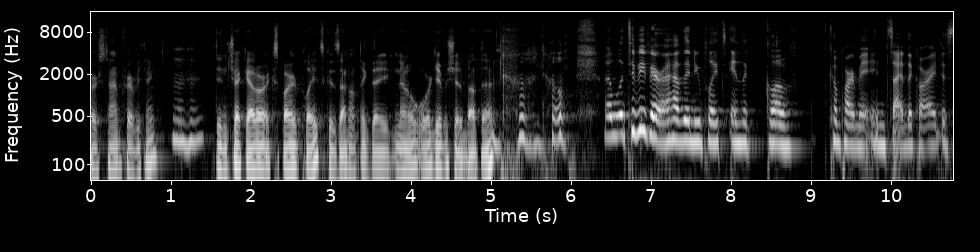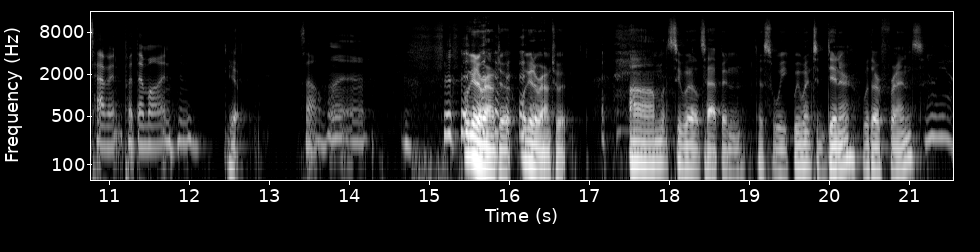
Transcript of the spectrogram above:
first time for everything. Didn't check out our expired plates because I don't think they know or give a shit about that. no, I to be fair, I have the new plates in the glove compartment inside the car. I just haven't put them on, and yep. so uh, we'll get around to it. We'll get around to it. Um, let's see what else happened this week. We went to dinner with our friends. oh yeah,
